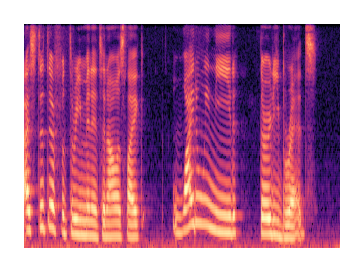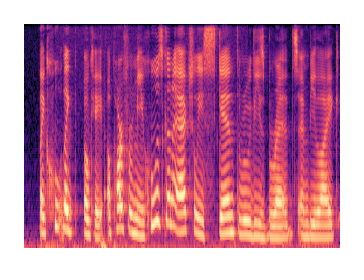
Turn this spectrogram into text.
I stood there for 3 minutes and I was like why do we need 30 breads like who like okay, apart from me, who's to actually scan through these breads and be like,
